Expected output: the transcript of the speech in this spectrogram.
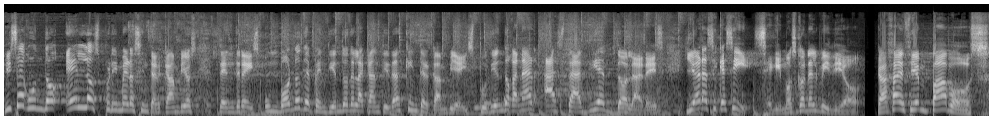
Y segundo, en los primeros intercambios tendréis un bono dependiendo de la cantidad que intercambiéis, pudiendo ganar hasta 10 dólares. Y ahora sí que sí, seguimos con el vídeo. Caja de 100 pavos.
